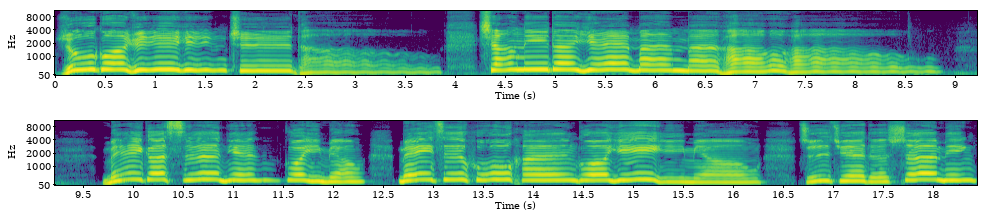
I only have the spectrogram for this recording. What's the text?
如果云知道。想你的夜慢慢熬，每个思念过一秒，每次呼喊过一秒，只觉得生命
